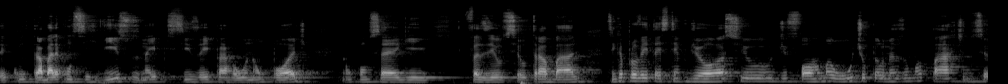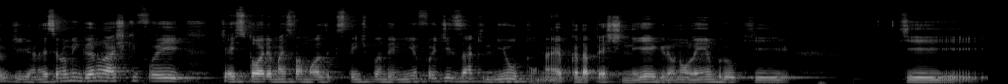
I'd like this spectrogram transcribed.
é, com, trabalha com serviços né, e precisa ir para a rua, não pode, não consegue fazer o seu trabalho. Você tem que aproveitar esse tempo de ócio de forma útil, pelo menos uma parte do seu dia. Né? Se eu não me engano, acho que foi que a história mais famosa que se tem de pandemia foi de Isaac Newton, na época da peste negra. Eu não lembro que, que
